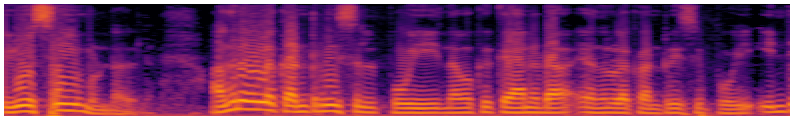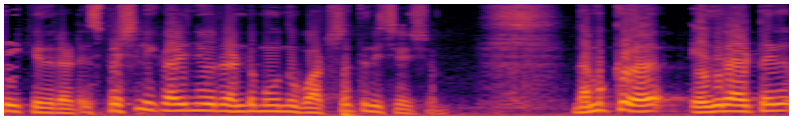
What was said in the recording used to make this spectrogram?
U S എയും ഉണ്ട് അതിൽ അങ്ങനെയുള്ള കൺട്രീസിൽ പോയി നമുക്ക് കാനഡ എന്നുള്ള കൺട്രീസിൽ പോയി ഇന്ത്യക്കെതിരായിട്ട് എസ്പെഷ്യലി കഴിഞ്ഞ ഒരു രണ്ട് മൂന്ന് വർഷത്തിന് ശേഷം നമുക്ക് എതിരായിട്ട്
